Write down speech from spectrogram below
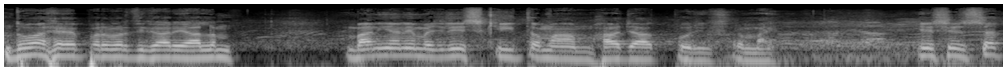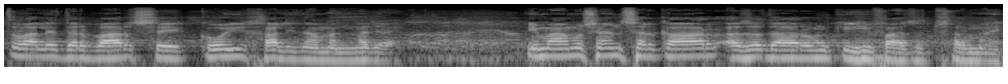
دعا ہے پروردگار عالم، بانیان مجلس کی تمام حاجات پوری فرمائیں اس عزت والے دربار سے کوئی خالی دامن نہ جائے۔ امام حسین سرکار عزداروں کی حفاظت فرمائیں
